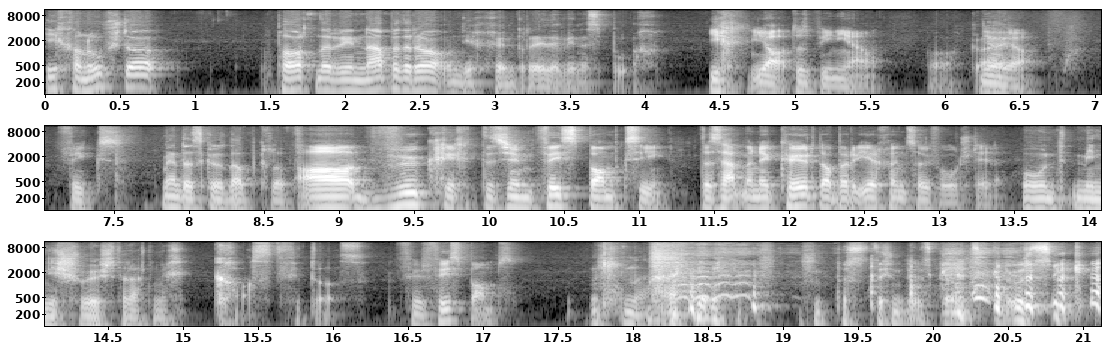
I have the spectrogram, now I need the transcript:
Ich kann aufstehen, Partnerin nebendran und ich könnte reden wie ein Buch. Ich, ja, das bin ich auch. Oh, Ja, geil. ja. Fix. Wir haben das gerade abgeklopft. Ah, wirklich, das war ein Fistbump. gewesen. Das hat man nicht gehört, aber ihr könnt es euch vorstellen. Und meine Schwester hat mich gehasst für das. Für Fistbumps. Nein. das klingt jetzt ganz grusig.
